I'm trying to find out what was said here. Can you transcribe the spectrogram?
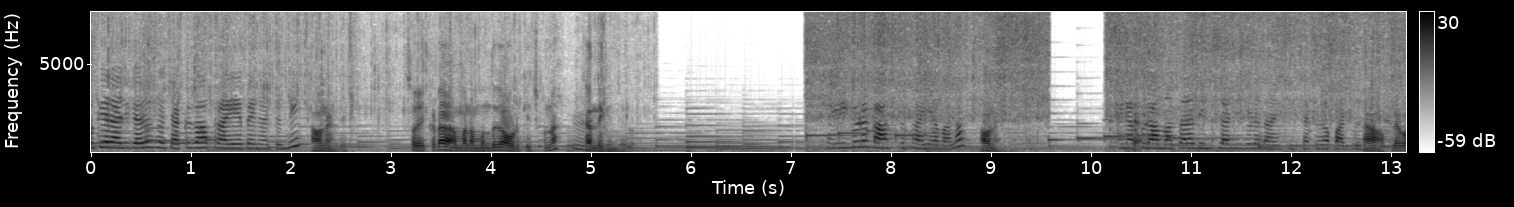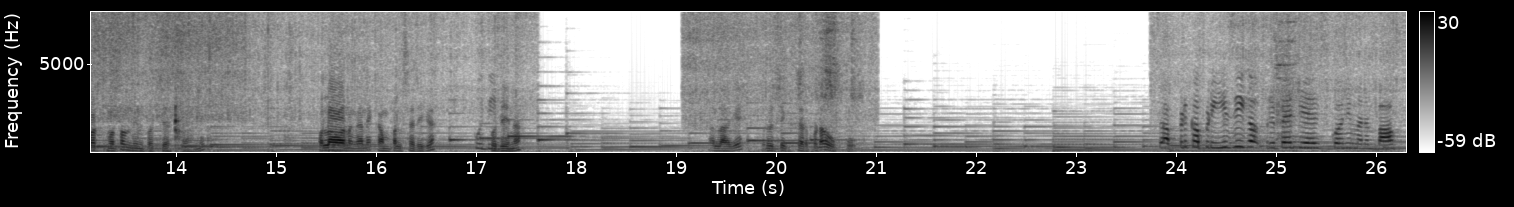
ఓకే రాజుగారు సో చక్కగా ఫ్రై అయిపోయినట్టుంది. అవునండి. సో ఇక్కడ మనం ముందుగా ఉడికించుకున్న కంది గింజలు. ఇవి కూడా కాస్త ఫ్రై అవ్వాలా? అవునండి. అండ్ అప్పుడు ఆ మసాలా దినుసులు అన్ని కూడా దానికి చక్కగా పడుతుంది. ఫ్లేవర్స్ మొత్తం దీనికి వచ్చేస్తాయండి. పులావ్ అనగానే కంపల్సరీగా పుదీనా. అలాగే రుచికి సరిపడా ఉప్పు. సో అప్పటికప్పుడు ఈజీగా ప్రిపేర్ చేసుకొని మనం బాక్స్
